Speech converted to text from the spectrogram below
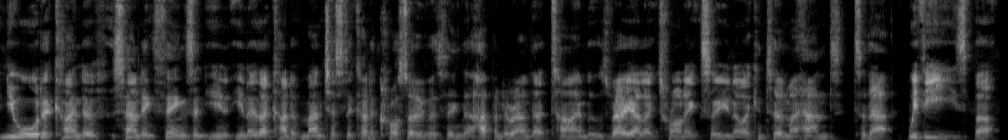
new order kind of sounding things and you you know that kind of Manchester kind of crossover thing that happened around that time that was very electronic so you know I can turn my hand to that with ease but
